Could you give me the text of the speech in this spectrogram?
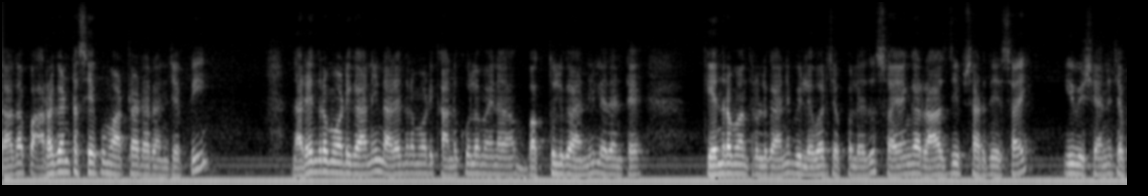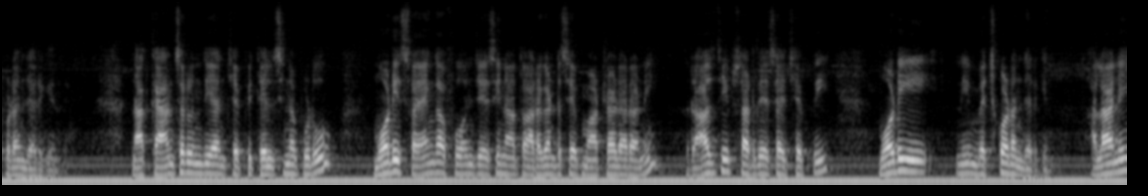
దాదాపు అరగంట సేపు మాట్లాడారని చెప్పి నరేంద్ర మోడీ కానీ నరేంద్ర మోడీకి అనుకూలమైన భక్తులు కానీ లేదంటే కేంద్ర మంత్రులు కానీ వీళ్ళు ఎవరు చెప్పలేదు. స్వయంగా రాజ్దీప్ సర్దేశాయ్ ఈ విషయాన్ని చెప్పడం జరిగింది. నాకు క్యాన్సర్ ఉంది అని చెప్పి తెలిసినప్పుడు మోడీ స్వయంగా ఫోన్ చేసి నాతో అరగంట సేపు మాట్లాడారని రాజ్దీప్ సర్దేశాయ్ చెప్పి మోడీని మెచ్చుకోవడం జరిగింది. అలానే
